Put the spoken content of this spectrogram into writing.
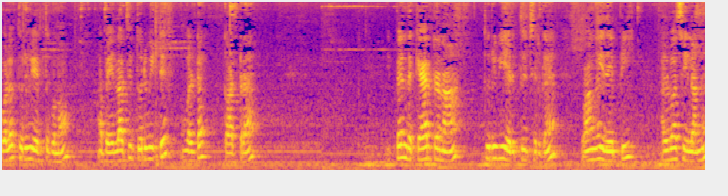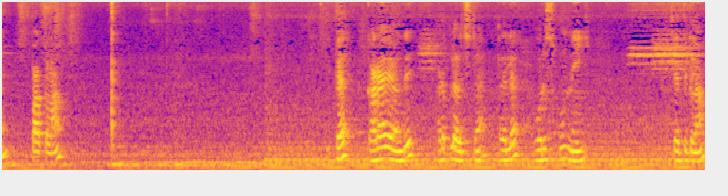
போல் துருவி எடுத்துக்கணும். அப்போ எல்லாத்தையும் துருவிட்டு உங்கள்கிட்ட காட்டுறேன். இப்போ இந்த கேரட்டை நான் துருவி எடுத்து வச்சுருக்கேன். வாங்க இதை எப்படி அல்வா செய்யலான்னு பார்க்கலாம். இப்போ கடாயை வந்து அடுப்பில் வச்சுட்டேன். அதில் ஒரு ஸ்பூன் நெய் சேர்த்துக்கலாம்.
